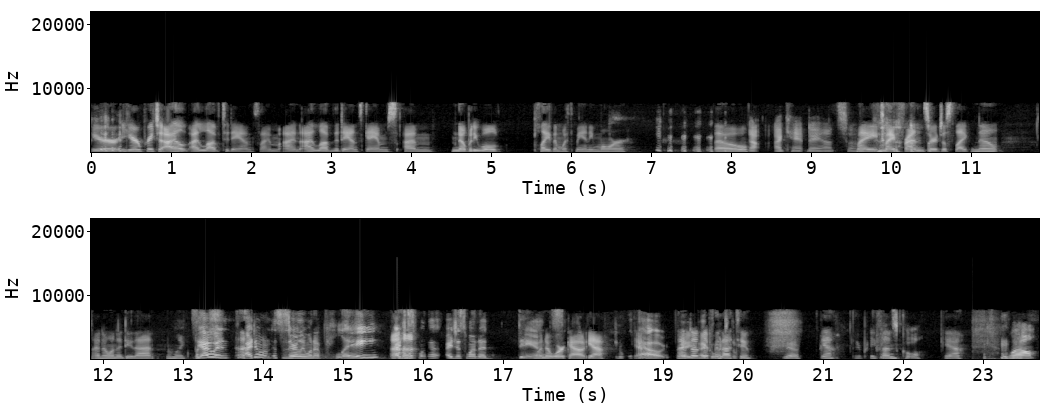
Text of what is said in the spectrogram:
you're you're preaching. I I love to dance. I'm I, I love the dance games. Um, nobody will play them with me anymore. So No, I can't dance. So. my my friends are just like, no, I don't want to do that. I'm like, See, I wouldn't. I don't necessarily want to play. I Uh-huh. just want to. I just want to dance. want to work out. Yeah, work Yeah. out. I've I- done I it go for into that the- too. Yeah. Yeah, they're pretty fun. That's cool. Yeah. Well,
